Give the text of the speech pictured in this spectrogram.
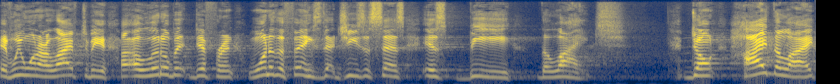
if we want our life to be a, little bit different, one of the things that Jesus says is be the light. Don't hide the light.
